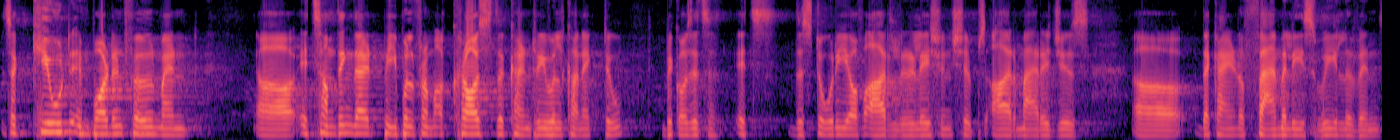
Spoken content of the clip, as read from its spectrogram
it's a cute, important film, and uh, it's something that people from across the country will connect to because it's it's the story of our relationships, our marriages, uh, the kind of families we live in.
